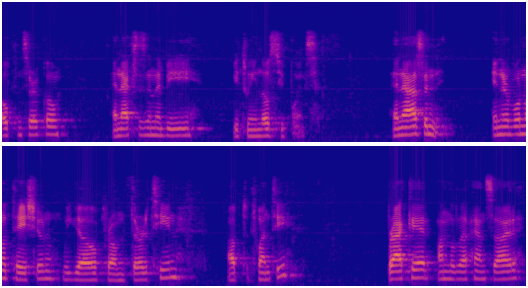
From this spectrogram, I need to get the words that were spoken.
open circle, and x is going to be between those two points. And as an interval notation, we go from 13 up to 20, bracket on the left-hand side,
